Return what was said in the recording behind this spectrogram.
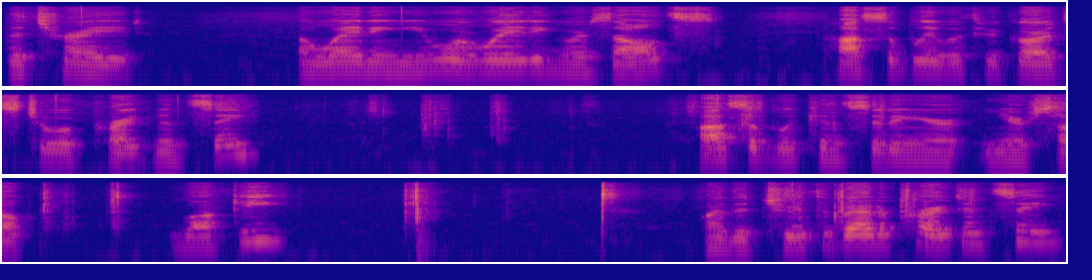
betrayed. Awaiting, you were waiting results, possibly with regards to a pregnancy, possibly considering your, yourself lucky, or the truth about a pregnancy.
